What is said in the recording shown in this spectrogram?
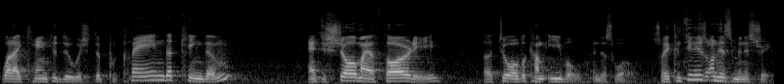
what I came to do, which is to proclaim the kingdom and to show my authority uh, to overcome evil in this world. So he continues on his ministry.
